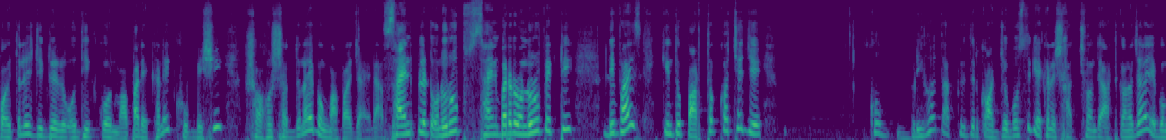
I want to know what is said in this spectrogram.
পঁয়তাল্লিশ ডিগ্রির অধিক কোণ মাপার এখানে খুব বেশি সহজসাধ্য নয় এবং মাপা যায় না। সাইন প্লেট অনুরূপ, সাইন বারের অনুরূপ একটি ডিভাইস কিন্তু পার্থক্য হচ্ছে যে খুব বৃহৎ আকৃতির কার্যবস্তুকে এখানে স্বাচ্ছন্দ্যে আটকানো যায় এবং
